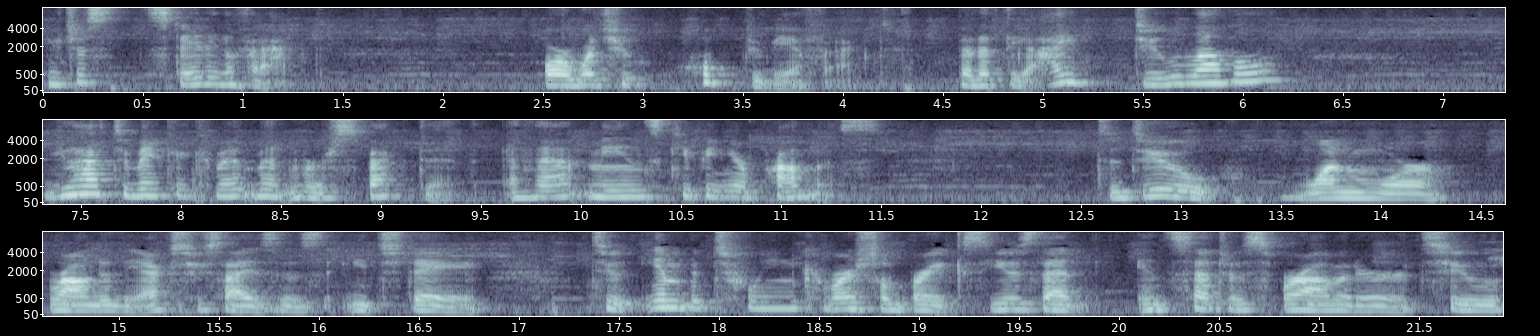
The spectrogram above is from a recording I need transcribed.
You're just stating a fact or what you hope to be a fact. But at the I do level, you have to make a commitment and respect it. And that means keeping your promise to do one more round of the exercises each day, to in between commercial breaks, use that incentive spirometer, to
